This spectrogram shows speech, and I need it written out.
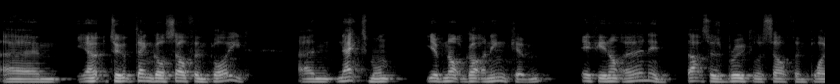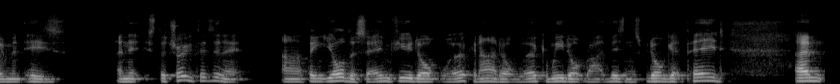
um, to then go self-employed, and next month you've not got an income if you're not earning. That's as brutal as self employment is. And it's the truth, isn't it? And I think you're the same. If you don't work and I don't work and we don't write business, we don't get paid. Um,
